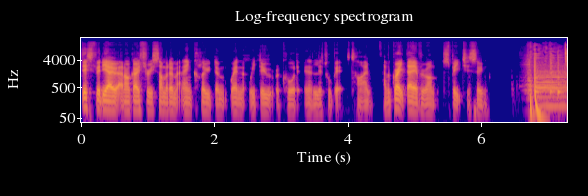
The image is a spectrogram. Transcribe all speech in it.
this video and I'll go through some of them and include them when we do record in a little bit of time. Have a great day, everyone. Speak to you soon.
